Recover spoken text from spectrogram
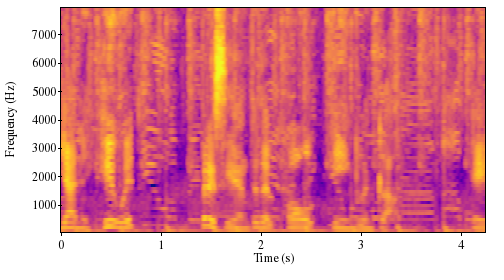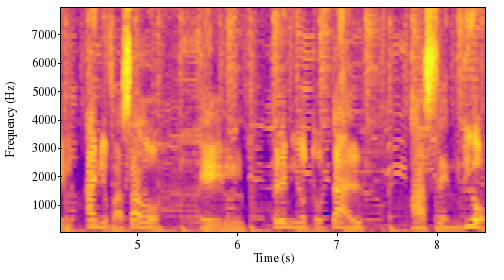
Jan Hewitt, presidente del All England Club. El año pasado, el premio total ascendió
